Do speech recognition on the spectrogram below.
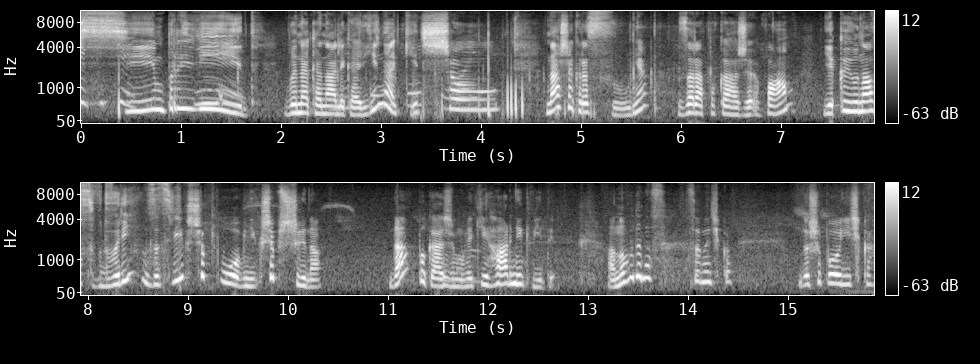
Всім привіт! Ви на каналі Каріна Кіт Шоу. Наша красуня зараз покаже вам, який у нас в дворі зацвів шиповник, шипшина. Да? Покажемо, які гарні квіти. А ну буде нас, сонечко, до шиповничка.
